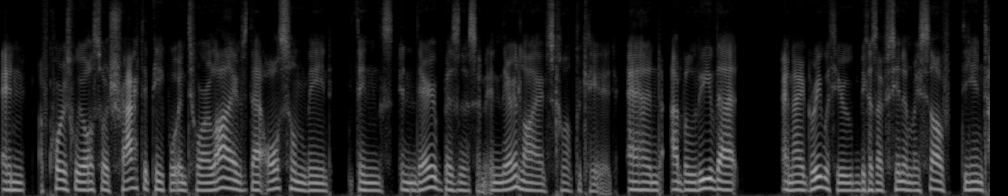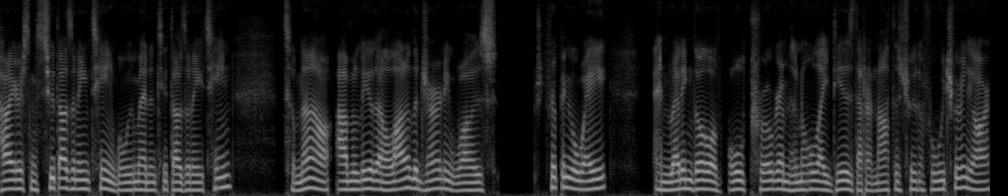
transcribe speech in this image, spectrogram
And of course, we also attracted people into our lives that also made things in their business and in their lives complicated. And I believe that, and I agree with you because I've seen it myself, the entire since 2018, when we met in 2018 till now, I believe that a lot of the journey was stripping away and letting go of old programs and old ideas that are not the truth of who we truly are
